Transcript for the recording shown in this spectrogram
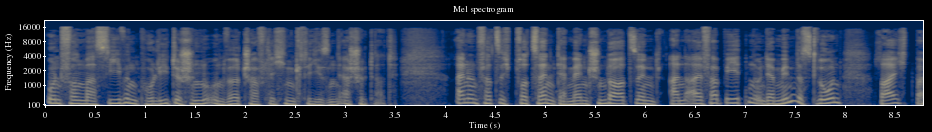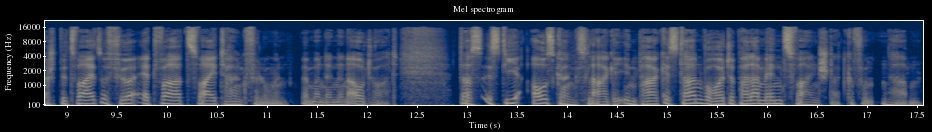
und von massiven politischen und wirtschaftlichen Krisen erschüttert. 41 Prozent der Menschen dort sind Analphabeten und der Mindestlohn reicht beispielsweise für etwa zwei Tankfüllungen, wenn man denn ein Auto hat. Das ist die Ausgangslage in Pakistan, wo heute Parlamentswahlen stattgefunden haben.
